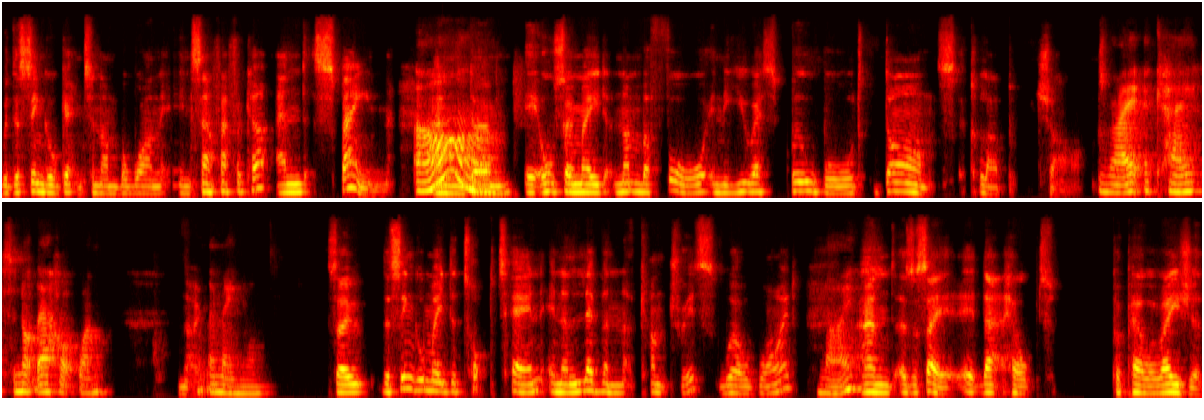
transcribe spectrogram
with the single getting to number one in South Africa and Spain. oh, And um, it also made number four in the US Billboard Dance Club chart. right. Okay. So not their hot one, No. not their main one. So the single made the top 10 in 11 countries worldwide. Nice. And as I say, it, that helped propel Erasure,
